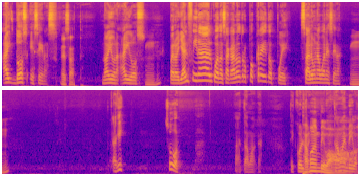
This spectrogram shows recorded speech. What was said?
Hay dos escenas. Exacto. No hay una, hay dos. Pero ya al final, cuando sacan los otros postcréditos, pues sale una buena escena. Aquí. Subo. Ah, estamos acá. Disculpen. Estamos en vivo. Estamos en vivo.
